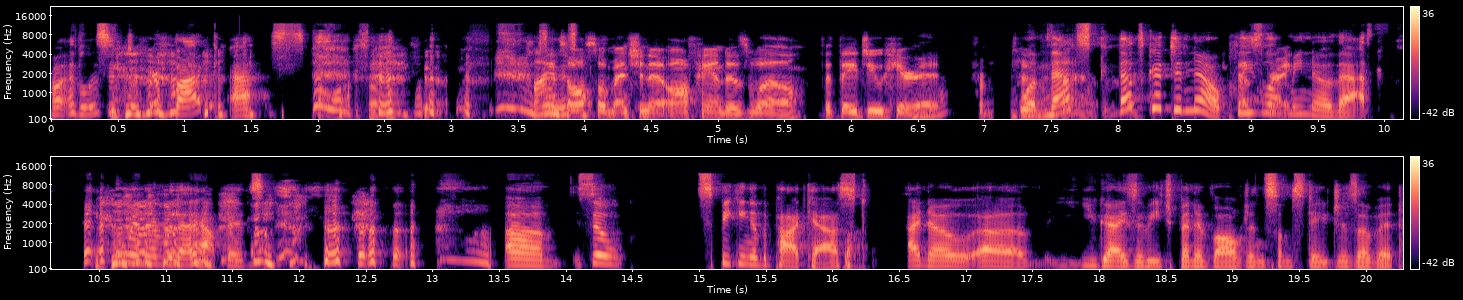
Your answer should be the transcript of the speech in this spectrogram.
I listened to your podcast. Awesome. Clients So also mention it offhand as well that they do hear it from. time well, to that's time. that's good to know. That's Please let right. me know that whenever that happens. um, so, speaking of the podcast, I know uh, you guys have each been involved in some stages of it.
